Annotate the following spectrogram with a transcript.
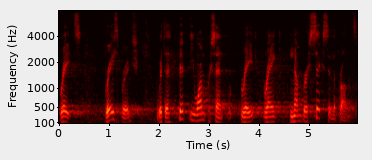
rates. Bracebridge, with a 51% rate, ranked number six in the province.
